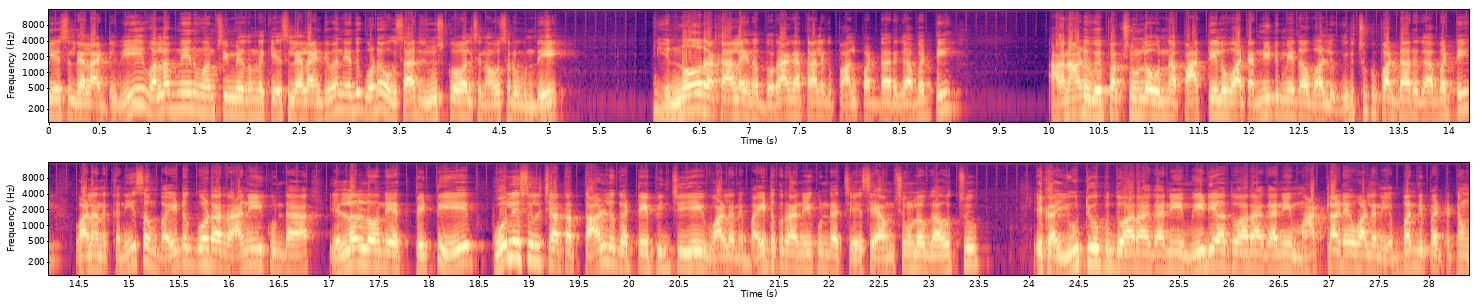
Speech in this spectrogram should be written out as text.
కేసులు ఎలాంటివి వల్లభనేని వంశీ మీద ఉన్న కేసులు ఎలాంటివి అనేది కూడా ఒకసారి చూసుకోవాల్సిన అవసరం ఉంది. ఎన్నో రకాలైన దురాగతాలకు పాల్పడ్డారు కాబట్టి ఆనాడు విపక్షంలో ఉన్న పార్టీలు వాటన్నిటి మీద వాళ్ళు విరుచుకుపడ్డారు కాబట్టి వాళ్ళని కనీసం బయటకు కూడా రానియకుండా ఇళ్ళలోనే పెట్టి పోలీసుల చేత తాళ్ళు గట్టేపించి వాళ్ళని బయటకు రానియకుండా చేసే అంశంలో కావచ్చు. ఇక యూట్యూబ్ ద్వారా కానీ మీడియా ద్వారా కానీ మాట్లాడే వాళ్ళని ఇబ్బంది పెట్టడం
